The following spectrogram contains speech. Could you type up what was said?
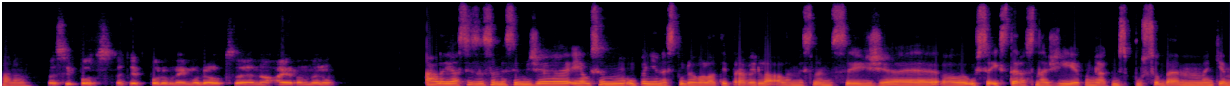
ano. si v podstatě podobný model, co je na Ironmanu. Ale já si zase myslím, že já už jsem úplně nestudovala ty pravidla, ale myslím si, že uh, už se X teda snaží jako nějakým způsobem těm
